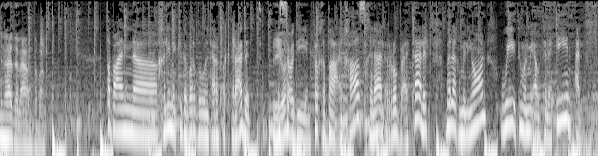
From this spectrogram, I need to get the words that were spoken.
من هذا العام طبعا. طبعا آه، خلينا كذا برضو نتعرف أكثر عدد أيوة. السعوديين في القطاع الخاص خلال الربع الثالث بلغ مليون و830 ألف.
